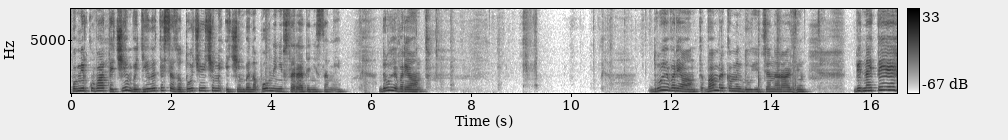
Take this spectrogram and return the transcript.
Поміркувати, чим ви ділитеся з оточуючими і чим ви наповнені всередині самі. Другий варіант. Другий варіант. Вам рекомендується наразі віднайти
